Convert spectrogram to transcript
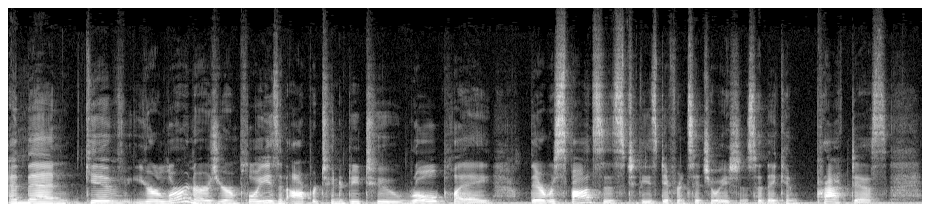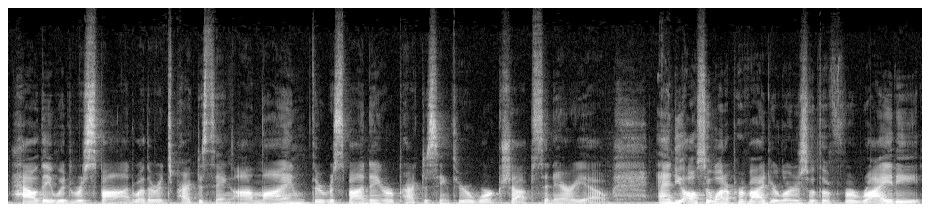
And then give your learners, your employees, an opportunity to role play their responses to these different situations so they can practice how they would respond, whether it's practicing online through responding or practicing through a workshop scenario. And you also want to provide your learners with a variety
